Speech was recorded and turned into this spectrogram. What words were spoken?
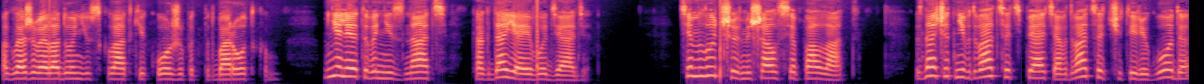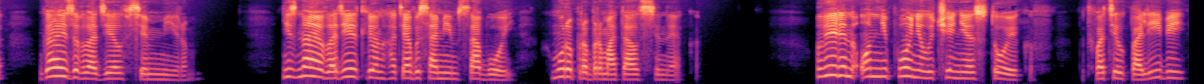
поглаживая ладонью складки кожи под подбородком. Мне ли этого не знать, когда я его дядя? Тем лучше вмешался Палат. Значит, не в 25, а в 24 года Гай завладел всем миром. Не знаю, владеет ли он хотя бы самим собой, хмуро пробормотал Синека. Уверен, он не понял учения стоиков, подхватил Полибий,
